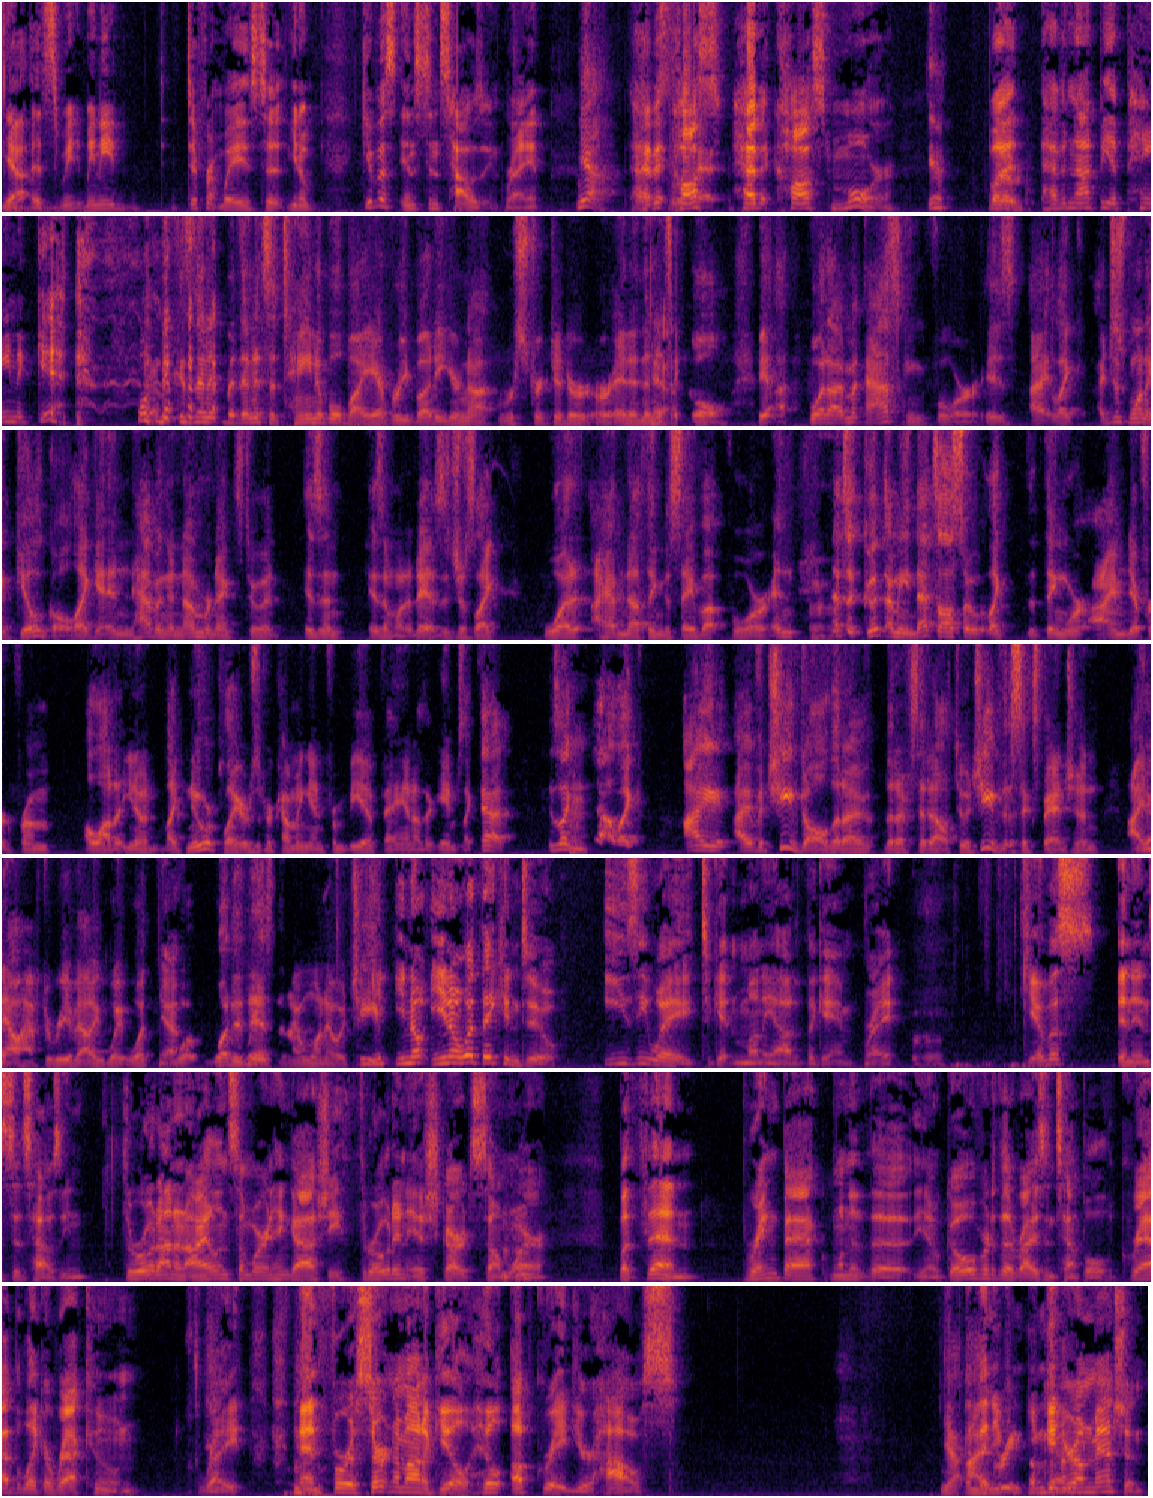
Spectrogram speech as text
yeah, it's we we need different ways to you know give us instance housing, right? yeah. Have it cost have it cost more, Yeah. but Whatever. have it not be a pain to get. Well, because then, it, but then it's attainable by everybody. You're not restricted, or, or and, then it's a goal. Yeah. What I'm asking for is, I like, I just want a gil goal. Like, and having a number next to it isn't isn't what it is. It's just like what I have nothing to save up for, and Mhm. that's a good. I mean, that's also like the thing where I'm different from a lot of you know like newer players that are coming in from BFA and other games like that. Is like, Hmm. yeah, like I I've achieved all that I've that I've set out to achieve this expansion. I Yeah. now have to reevaluate what Yeah. what, what it Yeah. is that I want to achieve. you know, you know what they can do. Easy way to get money out of the game, right? Mhm. Give us an instance housing, throw it on an island somewhere in Hingashi, throw it in Ishgard somewhere, but then bring back one of the, you know, go over to the Ryzen Temple, grab like a raccoon, right? and for a certain amount of gil, he'll upgrade your house, Yeah, and I then you agree. can, you can get your own mansion.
